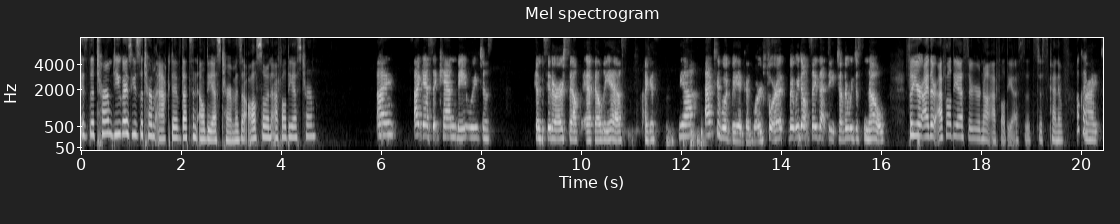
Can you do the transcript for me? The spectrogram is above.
is the term? Do you guys use the term active? That's an LDS term. Is it also an FLDS term? I I guess it can be. We just consider ourselves FLDS. I guess, yeah, active would be a good word for it, but we don't say that to each other. We just know. So you're either FLDS or you're not FLDS. It's just kind of okay. Right.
